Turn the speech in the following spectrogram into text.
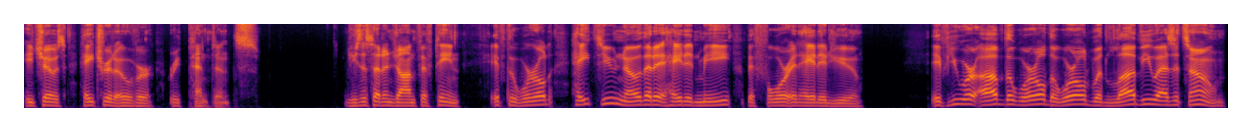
He chose hatred over repentance. Jesus said in John 15, If the world hates you, know that it hated me before it hated you. If you were of the world, the world would love you as its own.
